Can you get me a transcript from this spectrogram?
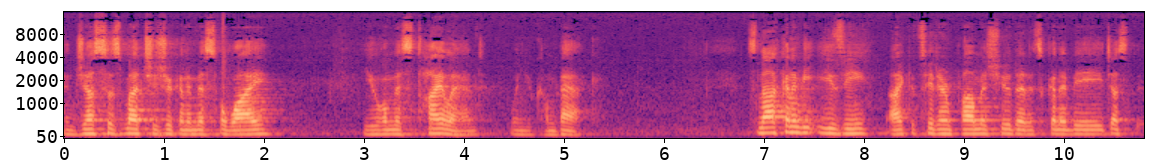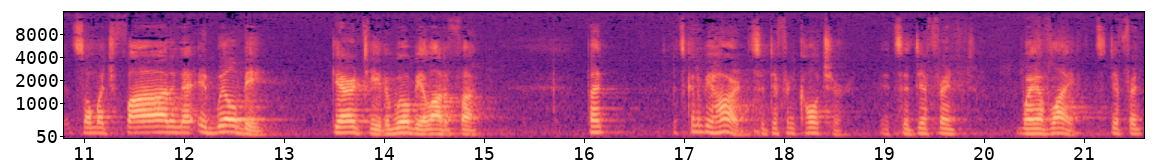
And just as much as you're going to miss Hawaii, you will miss Thailand when you come back. It's not going to be easy. I could sit here and promise you that it's going to be just so much fun, and it will be. Guaranteed, it will be a lot of fun. But it's going to be hard. It's a different culture, it's a different way of life, it's a different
